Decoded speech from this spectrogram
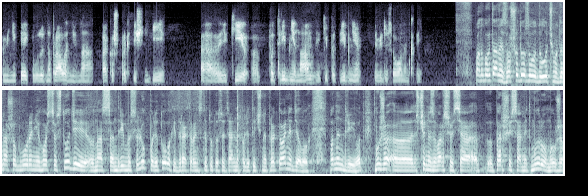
ком'юніке, які будуть направлені на також практичні дії, е, які е, потрібні нам, які потрібні if you just allow them clean Пане Богдане, з вашого дозволу долучимо до нашого обговорення гостя в студії. У нас Андрій Миселюк, політолог і директор Інституту соціально-політичного проєктування «Діалог». Пане Андрію, от ми вже е, ще не завершився е, перший саміт миру. Ми вже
